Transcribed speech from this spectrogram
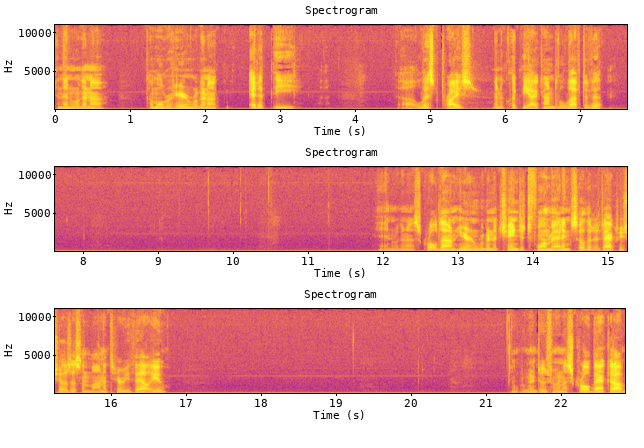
And then we're going to come over here and we're going to edit the uh, list price. I'm going to click the icon to the left of it. and we're going to scroll down here and we're going to change its formatting so that it actually shows us a monetary value. what we're going to do is we're going to scroll back up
